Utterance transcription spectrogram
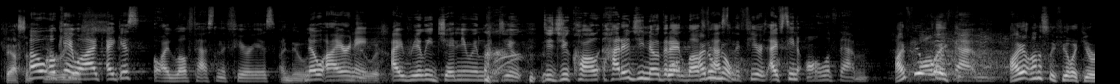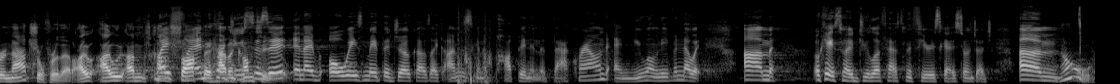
Fast and Furious. Oh, okay. Well, I, I guess. Oh, I love Fast and the Furious. I knew it. No I irony. it. I really genuinely do. did you call? How did you know that I Well, love I Fast know. and the Furious? I've seen all of them. I feel all like. I honestly feel like you're a natural for that. I, I, I'm kind My of shocked they haven't come to you. My produces it, and I've always made the joke. I was like, I'm just gonna pop in in the background, and you won't even know it. Um, okay, so I do love Fast and the Furious, guys. Don't judge. Um, No.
